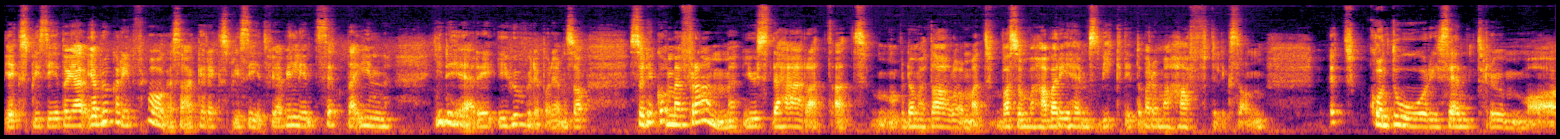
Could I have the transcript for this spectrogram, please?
explicit och jag, jag brukar inte fråga saker explicit för jag vill inte sätta in idéer i, i huvudet på dem. Så, så det kommer fram just det här att, att de har talat om att vad som har varit hemskt viktigt och vad de har haft liksom ett kontor i centrum och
